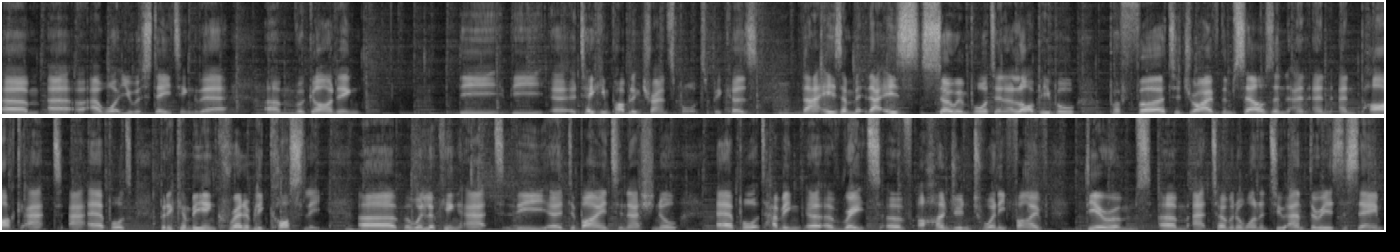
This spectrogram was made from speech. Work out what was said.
um, uh, at what you were stating there um, regarding the the uh, taking public transport because that is a that is so important. A lot of people prefer to drive themselves and and, and, and park at, at airports, but it can be incredibly costly. Uh, but we're looking at the uh, Dubai International Airport having uh, rates of 125 dirhams um, at Terminal 1 and 2 and 3 is the same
